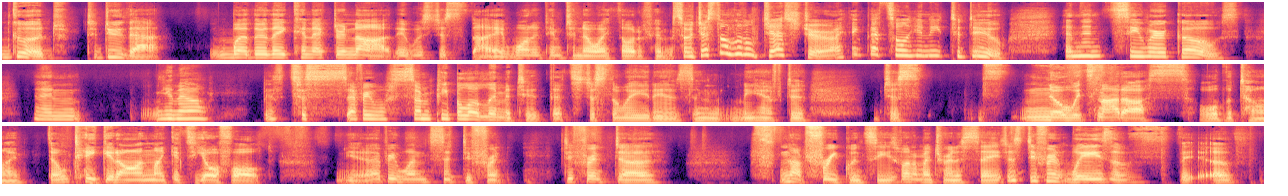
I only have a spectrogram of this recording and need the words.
good to do that whether they connect or not. It was just, I wanted him to know I thought of him. So just a little gesture. I think that's all you need to do. And then see where it goes. And, you know, it's just every, some people are limited. That's just the way it is. And we have to just know it's not us all the time. Don't take it on like it's your fault. Yeah, everyone's a different, different, uh, not frequencies. What am I trying to say? Just different ways of of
